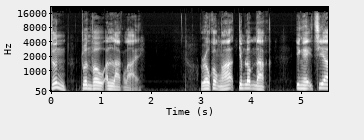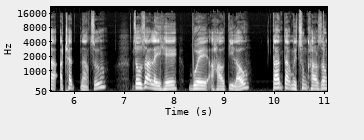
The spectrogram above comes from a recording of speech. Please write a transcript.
จุนจวนเวาอันหลากหลาย เราก็งะติมลมหนักอีไงเจียอัทัดหนักจูเจ้าจะเลยเฮบวยอาหาวตีเลาตานตักมีชุงคาร์ซอง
